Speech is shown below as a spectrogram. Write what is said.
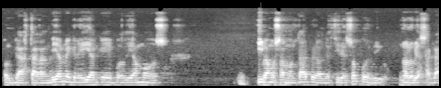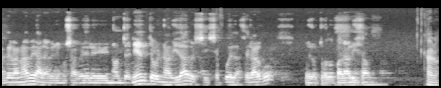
porque hasta Gandía me creía que podíamos íbamos a montar, pero al decir eso, pues digo, no lo voy a sacar de la nave, ahora veremos a ver en un teniente o en Navidad, a ver si se puede hacer algo, pero todo paralizado. Claro,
